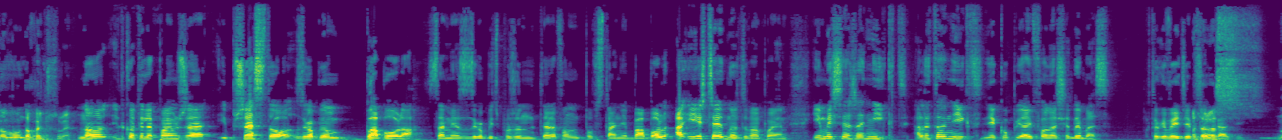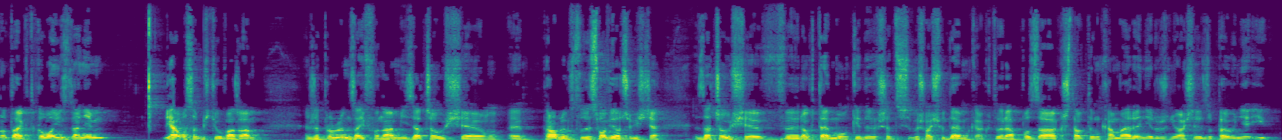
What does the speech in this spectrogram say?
no, dokończ w sumie. No, tylko tyle powiem, że i przez to zrobią babola. Zamiast zrobić porządny telefon, powstanie babol. A i jeszcze jedno, co wam powiem. I myślę, że nikt, ale to nikt nie kupi iPhone'a 7s, który wyjdzie przy teraz, okazji. No tak, tylko moim zdaniem, ja osobiście uważam, że problem z iPhone'ami zaczął się, e, problem w cudzysłowie oczywiście, zaczął się w rok temu, kiedy wyszedł, wyszła siódemka, która poza kształtem kamery nie różniła się zupełnie i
